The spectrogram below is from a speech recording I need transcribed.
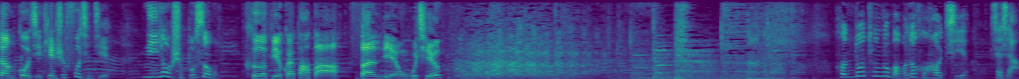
但过几天是父亲节，你要是不送，可别怪爸爸翻脸无情。”很多听众宝宝都很好奇，夏夏，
